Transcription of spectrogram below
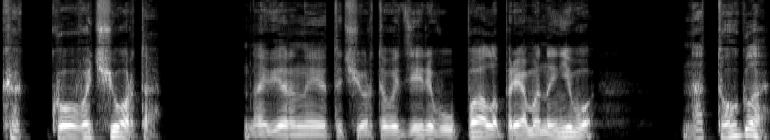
«Какого черта?» «Наверное, это чертово дерево упало прямо на него». «На Тогла?»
